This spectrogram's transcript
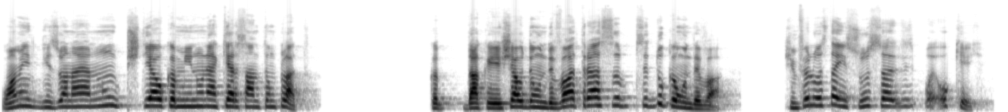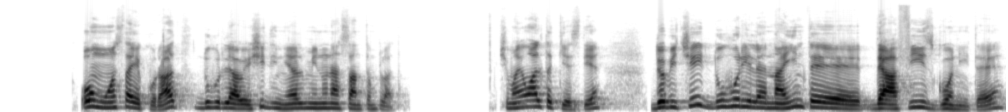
Oamenii din zona aia nu știau că minunea chiar s-a întâmplat. Că dacă ieșeau de undeva, trebuia să se ducă undeva. Și în felul ăsta Iisus a zis, bă, ok, omul ăsta e curat, duhurile au ieșit din el, minunea s-a întâmplat. Și mai e o altă chestie, de obicei duhurile înainte de a fi zgonite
